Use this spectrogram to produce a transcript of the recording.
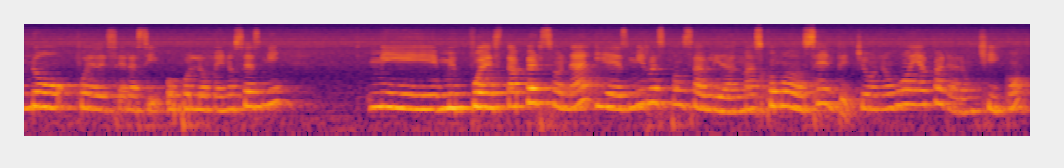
no puede ser así, o por lo menos es mi mi, mi, puesta personal y es mi responsabilidad más como docente. Yo no voy a parar a un chico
